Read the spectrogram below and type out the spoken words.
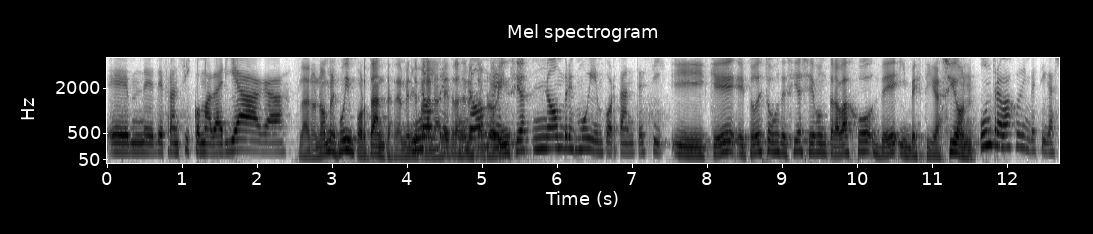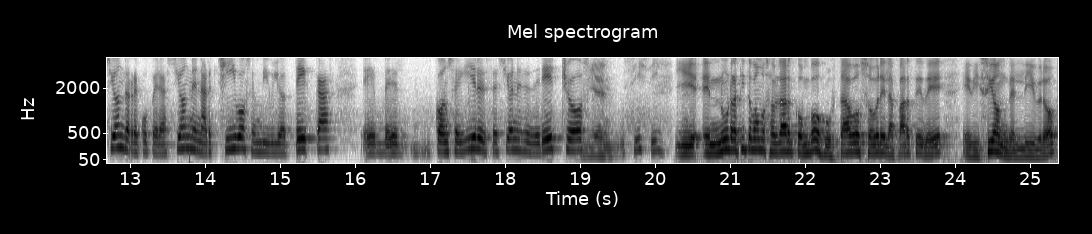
eh, de Francisco Madariaga. Claro, nombres muy importantes realmente para las letras de nuestra provincia. Nombres muy importantes, sí. Y que todo esto vos decías, lleva un trabajo de investigación. Un trabajo de investigación, de recuperación en archivos, en bibliotecas, eh, conseguir sesiones de derechos. Bien. Sí, sí. Y en un ratito vamos a hablar con vos, Gustavo, sobre la parte de edición del libro,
